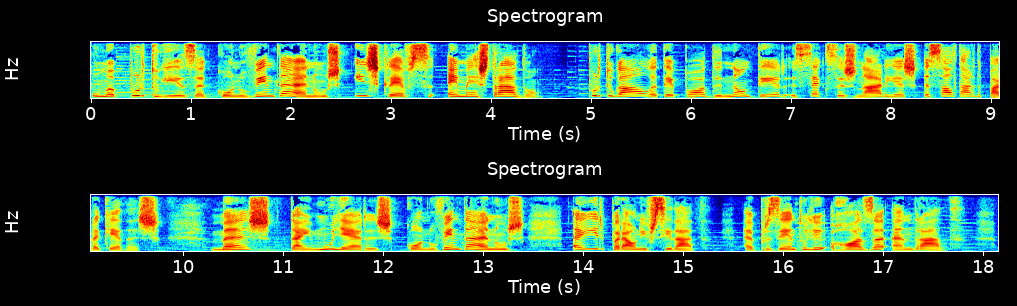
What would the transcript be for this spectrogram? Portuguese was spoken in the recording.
Uma portuguesa com 90 anos inscreve-se em mestrado. Portugal até pode não ter sexagenárias a saltar de paraquedas, mas tem mulheres com 90 anos a ir para a universidade. Apresento-lhe Rosa Andrade,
